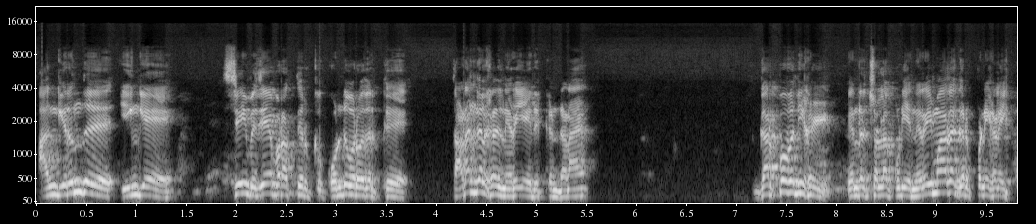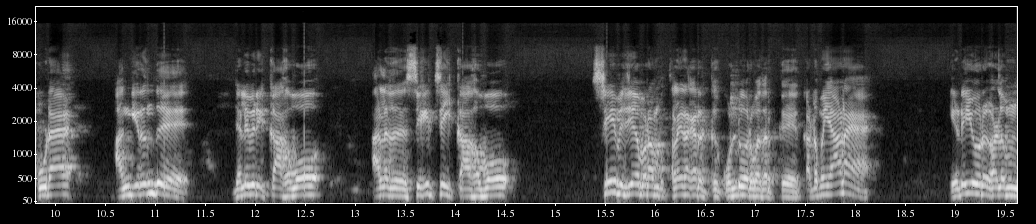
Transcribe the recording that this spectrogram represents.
அங்கிருந்து இங்கே ஸ்ரீ விஜயபுரத்திற்கு கொண்டு வருவதற்கு தடங்கல்கள் நிறைய இருக்கின்றன. கர்ப்பவதிகள் என்று சொல்லக்கூடிய நிறைமாத கர்ப்பிணிகளை கூட அங்கிருந்து டெலிவரிக்காகவோ அல்லது சிகிச்சைக்காகவோ ஸ்ரீ விஜயபுரம் தலைநகருக்கு கொண்டு வருவதற்கு கடுமையான இடையூறுகளும்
